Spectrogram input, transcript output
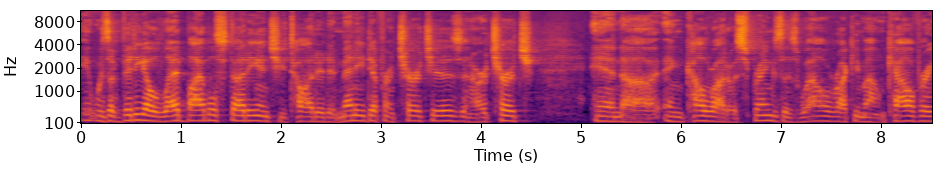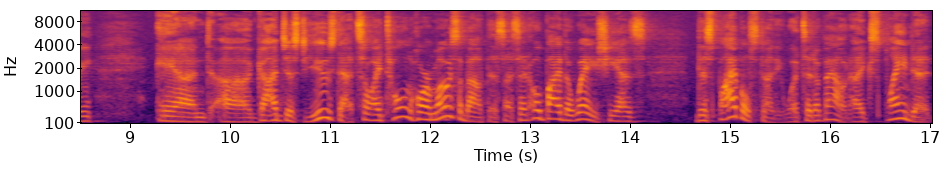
it was a video-led Bible study, and she taught it in many different churches. In our church in uh, in Colorado Springs as well, Rocky Mountain Calvary. And uh, God just used that. So I told Hormoz about this. I said, "Oh, by the way, she has this Bible study. What's it about?" I explained it,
